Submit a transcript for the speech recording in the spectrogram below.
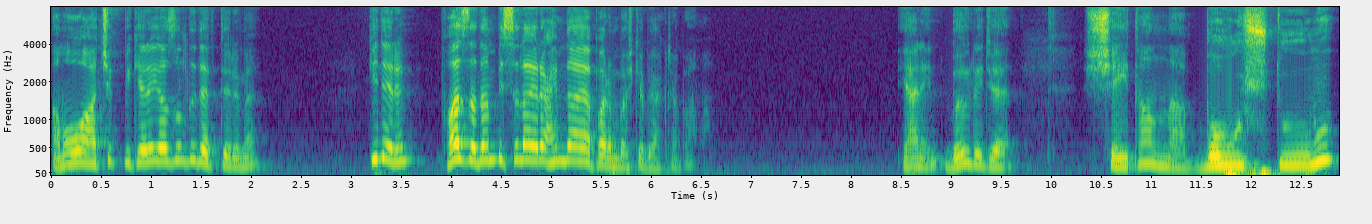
Ama o açık bir kere yazıldı defterime. Giderim, fazladan bir sıla rahim daha yaparım başka bir akrabama. Yani böylece şeytanla boğuştuğumu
